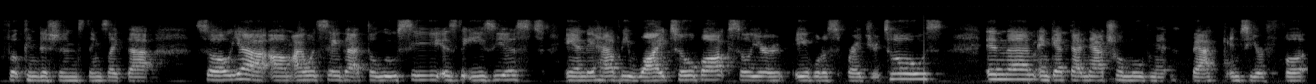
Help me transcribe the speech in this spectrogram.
foot conditions, things like that. So yeah, um, I would say that the Lucy is the easiest, and they have the wide toe box, so you're able to spread your toes in them and get that natural movement back into your foot,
